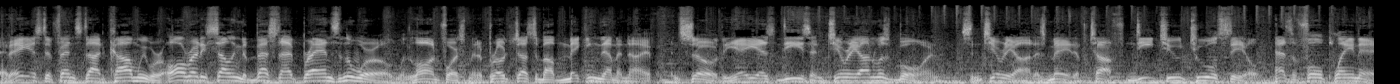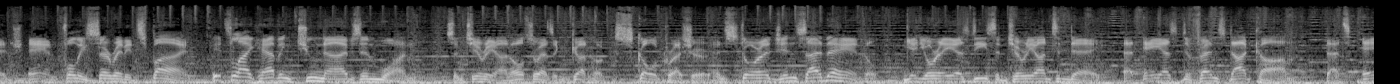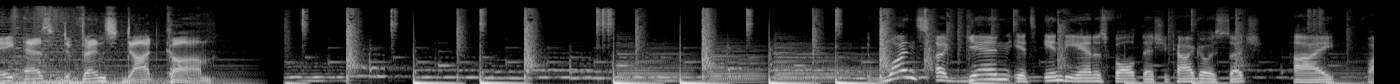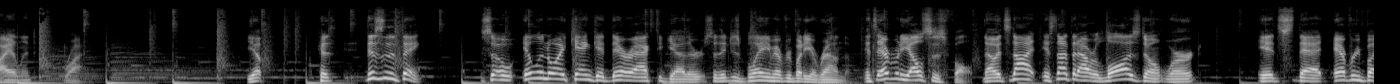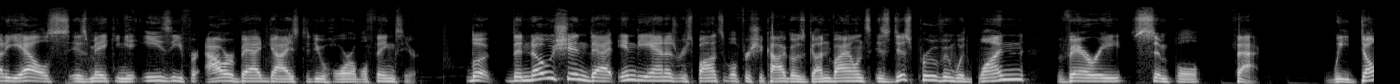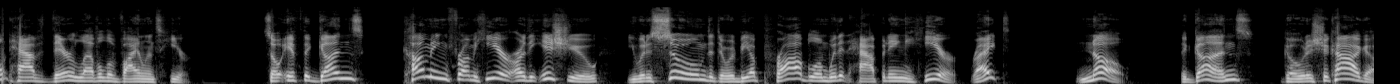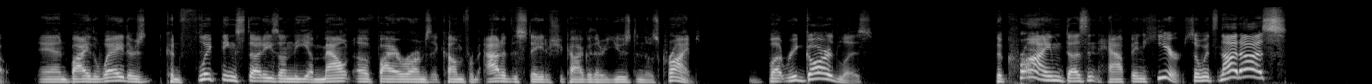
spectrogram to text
At ASDefense.com, we were already selling the best knife brands in the world when law enforcement approached us about making them a knife. And so the ASD Centurion was born. Centurion is made of tough D2 tool steel, has a full plain edge, and fully serrated spine. It's like having two knives in one. Centurion also has a gut hook, skull crusher, and storage inside the handle. Get your ASD Centurion today at ASDefense.com. That's ASDefense.com. Once again, it's Indiana's fault that Chicago is such high violent crime. Yep. Because this is the thing. So Illinois can't get their act together, so they just blame everybody around them. It's everybody else's fault. Now it's not it's not that our laws don't work. It's that everybody else is making it easy for our bad guys to do horrible things here. Look, the notion that Indiana is responsible for Chicago's gun violence is disproven with one very simple fact. We don't have their level of violence here. So if the guns coming from here are the issue, you would assume that there would be a problem with it happening here, right? No. The guns go to Chicago. And by the way, there's conflicting studies on the amount of firearms that come from out of the state of Chicago that are used in those crimes. But regardless, the crime doesn't happen here. So it's not us.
